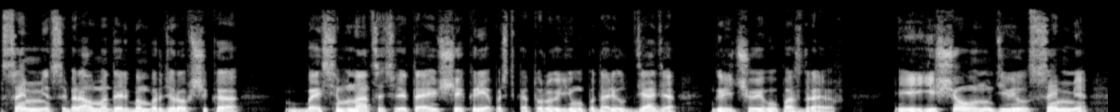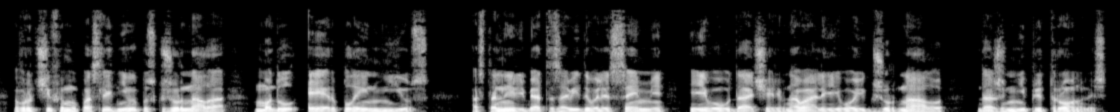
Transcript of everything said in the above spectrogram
Сэмми собирал модель бомбардировщика Б-17 «Летающая крепость», которую ему подарил дядя, горячо его поздравив. И еще он удивил Сэмми, вручив ему последний выпуск журнала Model Airplane News. Остальные ребята завидовали Сэмми и его удаче, ревновали его и к журналу, даже не притронулись.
